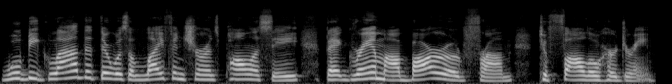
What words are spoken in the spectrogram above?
will be glad that there was a life insurance policy that grandma borrowed from to follow her dream?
